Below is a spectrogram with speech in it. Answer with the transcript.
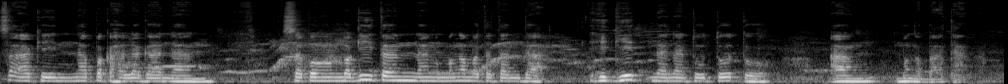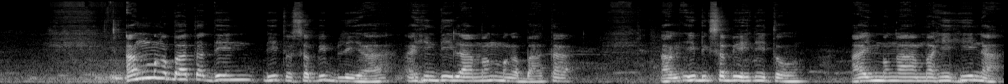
sa akin napakahalaga ng sa pamamagitan ng mga matatanda higit na natututo ang mga bata. Ang mga bata din dito sa Biblia ay hindi lamang mga bata. Ang ibig sabihin nito ay mga mahihina,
